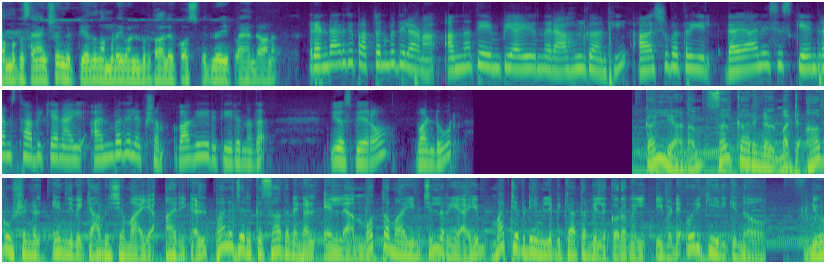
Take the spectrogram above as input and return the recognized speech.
നമുക്ക് സാങ്ഷൻ കിട്ടിയത് നമ്മുടെ ഈ വണ്ടൂർ താലൂക്ക് ഹോസ്പിറ്റലിലെ ഈ പ്ലാന്റാണ്. രണ്ടായിരത്തി പത്തൊൻപതിലാണ് അന്നത്തെ എം ആയിരുന്ന രാഹുൽ ഗാന്ധി ആശുപത്രിയിൽ ഡയാലിസിസ് കേന്ദ്രം സ്ഥാപിക്കാനായി അൻപത് ലക്ഷം വകയിരുത്തിയിരുന്നത്. News bureau Wandoor. കല്യാണം സൽക്കാരങ്ങൾ മറ്റ് ആഘോഷങ്ങൾ എന്നിവയ്ക്ക് ആവശ്യമായ അരികൾ പലചരക്ക് സാധനങ്ങൾ എല്ലാം മൊത്തമായും ചില്ലറയായും മറ്റെവിടെയും ലഭിക്കാത്ത വിലക്കുറവിൽ ഇവിടെ ഒരുക്കിയിരിക്കുന്നു. New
